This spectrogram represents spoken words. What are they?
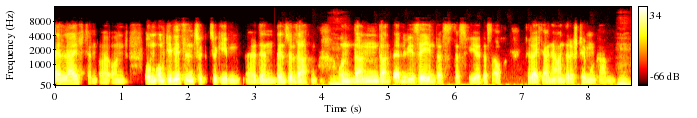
erleichtern äh, und um, um die Mittel zu, zu geben äh, den, den Soldaten. Mhm. Und dann, dann werden wir sehen, dass, dass wir das auch vielleicht eine andere Stimmung haben. Mhm.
